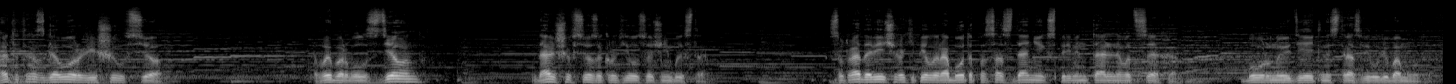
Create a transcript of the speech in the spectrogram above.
Этот разговор решил все. Выбор был сделан. Дальше все закрутилось очень быстро. С утра до вечера кипела работа по созданию экспериментального цеха. Бурную деятельность развил Любомудров.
